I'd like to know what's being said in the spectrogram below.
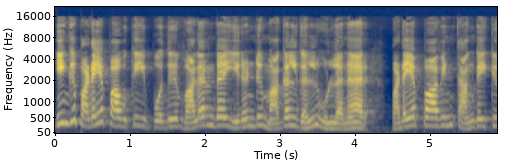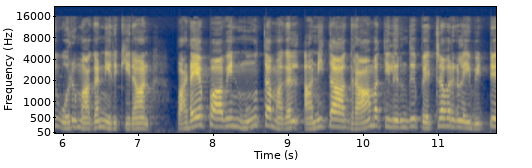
இங்கு படையப்பாவுக்கு இப்போது வளர்ந்த இரண்டு மகள்கள் உள்ளனர். படையப்பாவின் தங்கைக்கு ஒரு மகன் இருக்கிறான். படையப்பாவின் மூத்த மகள் அனிதா கிராமத்திலிருந்து பெற்றவர்களை விட்டு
